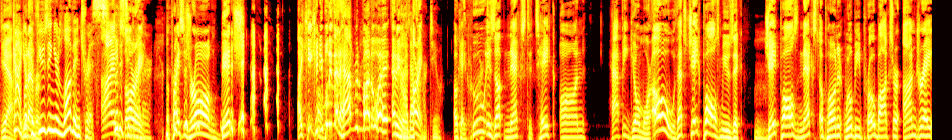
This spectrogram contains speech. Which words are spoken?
Yeah, God, you're whatever. confusing your love interests. I am sorry. together. The price is wrong, bitch. I can't. Can you oh. believe that happened? By the way. Anyways, God, all right. part two. Okay, who is up next to take on Happy Gilmore? Oh, that's Jake Paul's music. Mm. Jake Paul's next opponent will be pro boxer Andre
